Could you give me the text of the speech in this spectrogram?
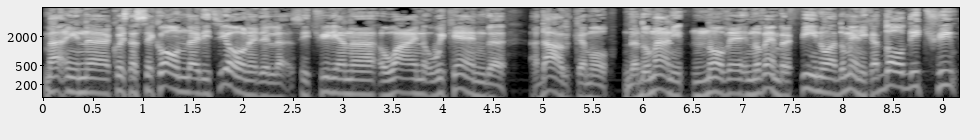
Ma in uh, questa seconda edizione del Sicilian Wine Weekend ad Alcamo, da domani 9 novembre fino a domenica 12,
